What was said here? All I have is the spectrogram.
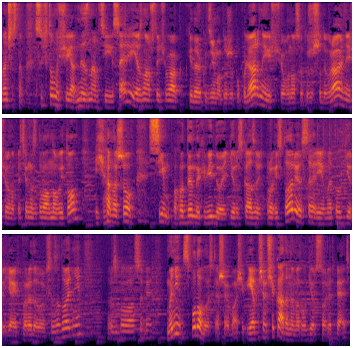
менше з тим. Суть в тому, що я не знав цієї серії. Я знав, що цей чувак Кідео Кодзіма дуже популярний, що воно все дуже шедевральне, що воно постійно задавало новий тон. Я знайшов сім годинних відео, які розказують про історію серії Metal Gear. Я їх передивився за два дні. Розбивав собі. Мені сподобалось те, що я бачив. І я почав чекати на Metal Gear Solid 5.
